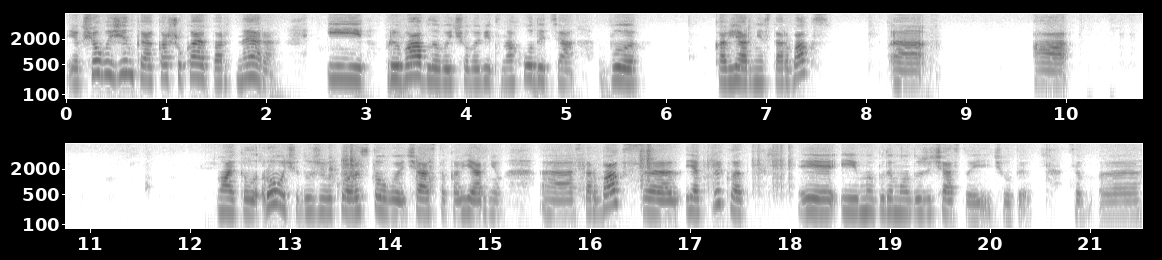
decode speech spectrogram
Якщо ви жінка, яка шукає партнера, і привабливий чоловік знаходиться в кав'ярні Starbucks, е, а Майкл Роуч дуже використовує часто кав'ярню е, Starbucks е, як приклад, і, і ми будемо дуже часто її чути. Це, е,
